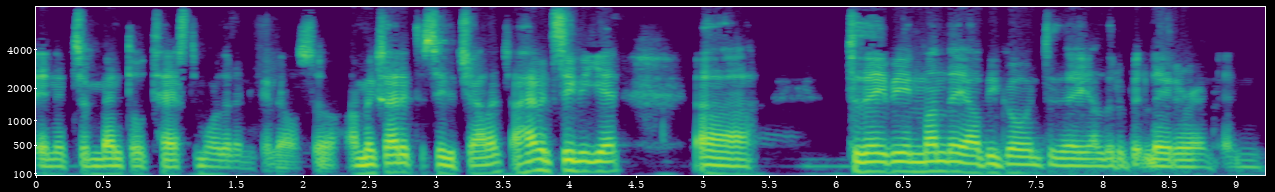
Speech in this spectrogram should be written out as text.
and it's a mental test more than anything else. So I'm excited to see the challenge. I haven't seen it yet. Uh, today being Monday, I'll be going today a little bit later and and,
